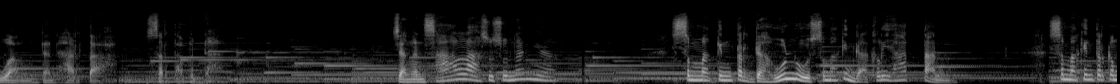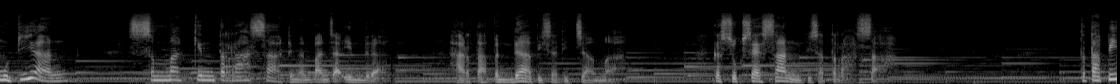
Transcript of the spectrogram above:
uang dan harta, serta benda. Jangan salah susunannya semakin terdahulu semakin gak kelihatan. Semakin terkemudian, semakin terasa dengan panca indera. Harta benda bisa dijamah, kesuksesan bisa terasa. Tetapi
